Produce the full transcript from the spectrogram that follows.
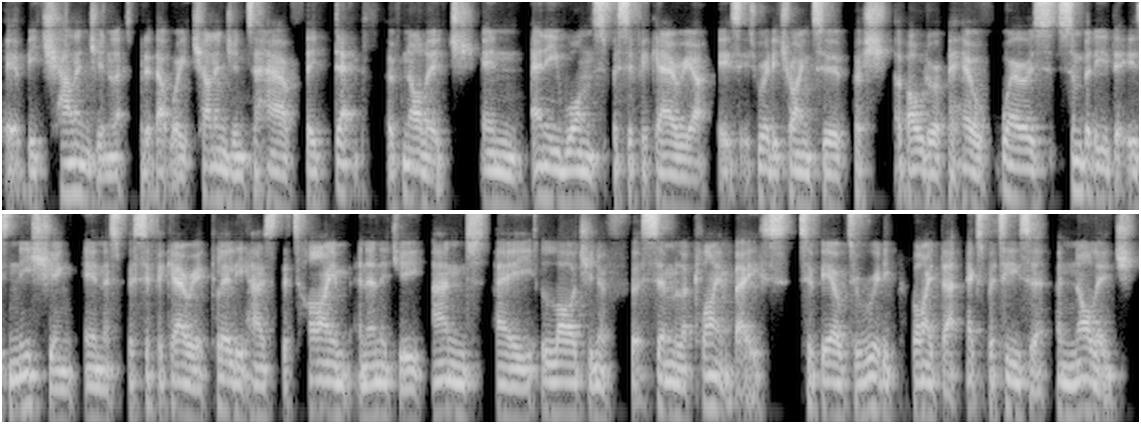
it'd be challenging, let's put it that way, challenging to have the depth of knowledge in any one specific area. It's, it's really trying to push a boulder up a hill. Whereas somebody that is niching in a specific area clearly has the time and energy and a large enough but similar client base to be able to really provide that expertise and knowledge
